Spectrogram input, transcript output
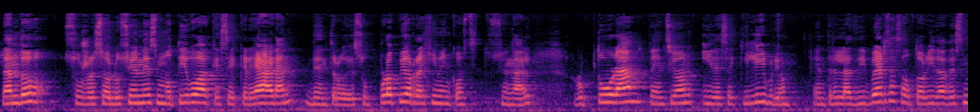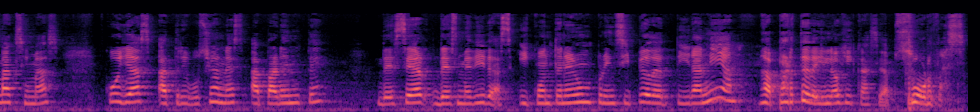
dando sus resoluciones motivo a que se crearan, dentro de su propio régimen constitucional, ruptura, tensión y desequilibrio entre las diversas autoridades máximas cuyas atribuciones aparente de ser desmedidas y contener un principio de tiranía, aparte de ilógicas y absurdas.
